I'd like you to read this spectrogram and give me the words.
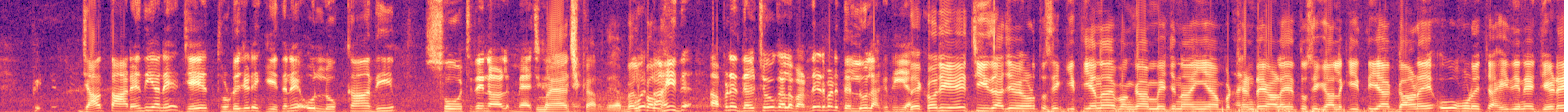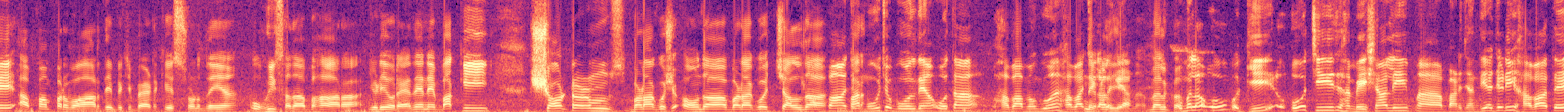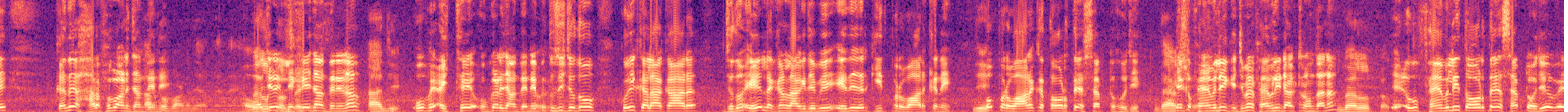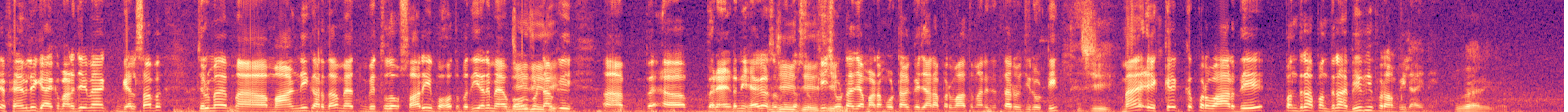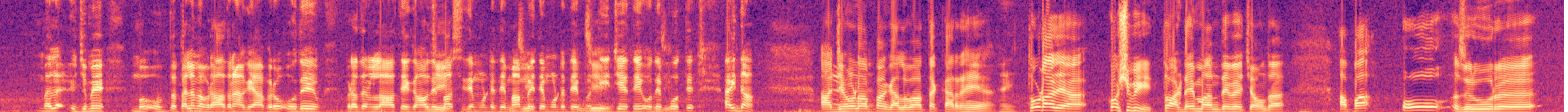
ਜਾਂ ਤਾਂ ਰਹਿੰਦੀਆਂ ਨੇ ਜੇ ਤੁਹਾਡੇ ਜਿਹੜੇ ਗੀਤ ਨੇ ਉਹ ਲੋਕਾਂ ਦੀ ਸੋਚ ਦੇ ਨਾਲ ਮੈਚ ਕਰਦੇ ਮੈਚ। ਕਰਦੇ ਆ ਬਿਲਕੁਲ। ਤਾਂ ਹੀ ਆਪਣੇ ਦਿਲ ਚੋਂ ਉਹ ਗੱਲ ਵੜਦੇ ਜਿਹੜੇ ਦਿਲ ਨੂੰ ਲੱਗਦੀ ਆ। ਦੇਖੋ ਜੀ ਇਹ ਚੀਜ਼ ਆ ਜਿਵੇਂ ਹੁਣ ਤੁਸੀਂ ਕੀਤੀਆਂ ਨਾ ਵੰਗਾ ਮੇਜਨਾਈਆਂ ਬਠਿੰਡੇ ਵਾਲੇ ਤੁਸੀਂ ਗੱਲ ਕੀਤੀ ਆ ਗਾਣੇ ਉਹ ਹੋਣੇ ਚਾਹੀਦੇ ਨੇ ਜਿਹੜੇ ਆਪਾਂ ਪਰਿਵਾਰ ਦੇ ਵਿੱਚ ਬੈਠ ਕੇ ਸੁਣਦੇ ਆ ਉਹੀ ਸਦਾ ਬਹਾਰ ਆ ਜਿਹੜੇ ਉਹ ਰਹਿੰਦੇ ਨੇ। ਬਾਕੀ ਸ਼ਾਰਟ ਟਰਮਸ ਬੜਾ ਕੁਝ ਆਉਂਦਾ ਬੜਾ ਕੁਝ ਚੱਲਦਾ ਆਪਾਂ ਜੋ ਮੂੰਹ ਚੋਂ ਬੋਲਦੇ ਆ ਉਹ ਤਾਂ ਹਵਾ ਵਾਂਗੂ ਆ ਹਵਾ ਚਲ ਗਿਆ। ਮਤਲਬ ਉਹ ਉਹ ਚੀਜ਼ ਹਮੇਸ਼ਾ ਲਈ ਬਣ ਜਾਂਦੀ ਆ ਜਿਹੜੀ ਹਵਾ ਤੇ ਕਹਿੰਦੇ ਹਰਫ ਬਣ ਜਾਂਦੇ ਨੇ। ਬਣ ਜਾਂਦੇ ਨੇ। ਉਹ ਜਿਹੜੇ ਲਿਖੇ। ਜਾਂਦੇ ਨੇ ਨਾ ਹਾਂਜੀ ਉਹ ਫਿਰ ਇੱਥੇ ਉਗੜ ਜਾਂਦੇ ਨੇ ਵੀ ਤੁਸੀਂ ਜਦੋਂ ਕੋਈ ਕਲਾਕਾਰ ਜਦੋਂ ਇਹ ਲੱਗਣ ਲੱਗ ਜੇ ਵੀ ਇਹਦੇ ਜਿਹੜੇ ਗੀਤ ਪਰਿਵਾਰਕ ਨੇ। ਉਹ ਪਰਿਵਾਰਕ ਤੌਰ ਤੇ ਐਕਸੈਪਟ ਹੋ ਜੇ ਇੱਕ. ਫੈਮਿਲੀ ਜਿਵੇਂ ਫੈਮਿਲੀ ਡਾਕਟਰ ਹੁੰਦਾ ਨਾ ਉਹ ਫੈਮਿਲੀ ਤੌਰ ਤੇ ਐਕਸੈਪਟ ਹੋ ਜੇ ਇਹ ਫੈਮਿਲੀ ਗਾਇਕ ਬਣ ਜੇ ਮੈਂ ਗਿੱਲ ਸਾਹਿਬ ਚਲੋ ਮੈਂ ਮਾਣ ਨਹੀਂ ਕਰਦਾ ਮੈਂ ਮੇਥੋਂ ਤਾਂ ਸਾਰੀ ਬਹੁਤ ਵਧੀਆ ਨੇ ਮੈਂ ਬਹੁਤ ਵੱਡਾ। ਕੋਈ ਬ੍ਰਾਂਡ ਨਹੀਂ ਹੈਗਾ ਜੀ, ਸੁਖੀ ਜੀ। ਛੋਟਾ ਜਿਹਾ ਮਾੜਾ ਮੋਟਾ ਗੁਜ਼ਾਰਾ ਪਰਮਾਤਮਾ ਨੇ ਦਿੱਤਾ ਰੋਜੀ ਰੋਟੀ ਜੀ ਮੈਂ ਇੱਕ ਇੱਕ ਪਰਿਵਾਰ ਦੇ 15 15 20 20 ਪਰਾਂ ਵੀ ਲਾਏ ਨੇ ਵੈਰੀ ਗੁੱਡ ਮਤਲਬ ਜਿਵੇਂ ਪਹਿਲਾਂ ਮੈਂ ਬਰਾਤ ਨਾਲ ਗਿਆ ਫਿਰ ਉਹਦੇ ਬ੍ਰਦਰ ਲਾ ਤੇ ਗਾਂ ਜੀ। ਮਾਸੀ ਦੇ ਮੁੰਡੇ ਤੇ ਮਾਮੇ। ਤੇ ਮੁੰਡੇ ਤੇ। ਭਤੀਜੇ ਤੇ ਉਹਦੇ ਪੋਤੇ ਐਦਾਂ ਅੱਜ ਹੁਣ ਆਪਾਂ ਗੱਲਬਾਤ ਤਾਂ ਕਰ ਰਹੇ ਹਾਂ ਹਾਂਜੀ। ਥੋੜਾ ਜਿਹਾ ਕੁਝ ਵੀ ਤੁਹਾਡੇ ਮਨ ਦੇ ਵਿੱਚ ਆਉਂਦਾ ਆਪਾਂ ਉਹ ਜ਼ਰੂਰ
